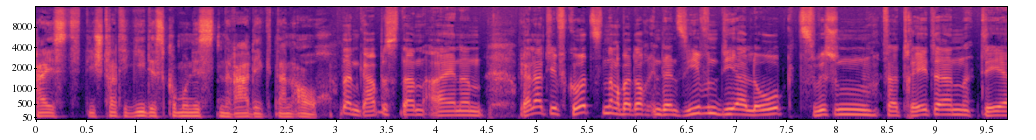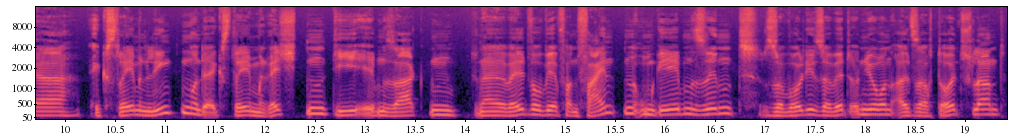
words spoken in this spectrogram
heißt die Strategie des Kommunisten Radek dann auch. Dann gab es dann einen relativ kurzen, aber doch intensiven Dialog zwischen Vertretern der extremen Linken und der extremen Rechten, die eben sagten, in einer Welt, wo wir von Feinden umgeben sind, sowohl die Sowjetunion als auch Deutschland,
